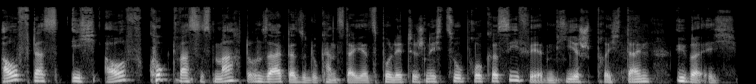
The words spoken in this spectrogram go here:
auf das Ich auf, guckt, was es macht und sagt, also du kannst da jetzt politisch nicht zu progressiv werden. Hier spricht dein Über-Ich.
